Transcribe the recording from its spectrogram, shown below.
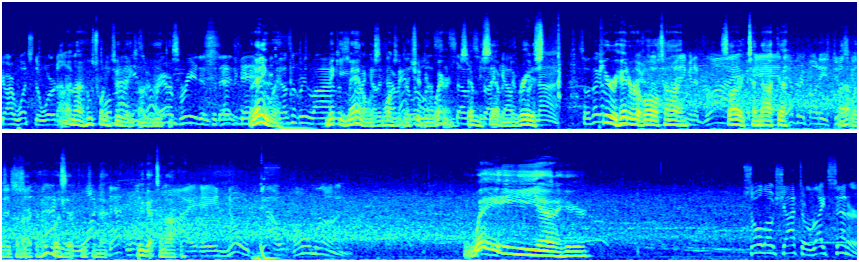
HR, what's the word I don't know who's 22 Well, is on the Yankees. breed in today's game. But anyway, He doesn't rely on Mickey Mantle is the ones that they should be wearing. 77, the greatest. So Pure hitter of all time. and a drive, Sorry, Tanaka. Oh, that wasn't Tanaka. Who was that pitching that? We got Tanaka. no doubt home run. Way out of here. Solo shot to right center.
